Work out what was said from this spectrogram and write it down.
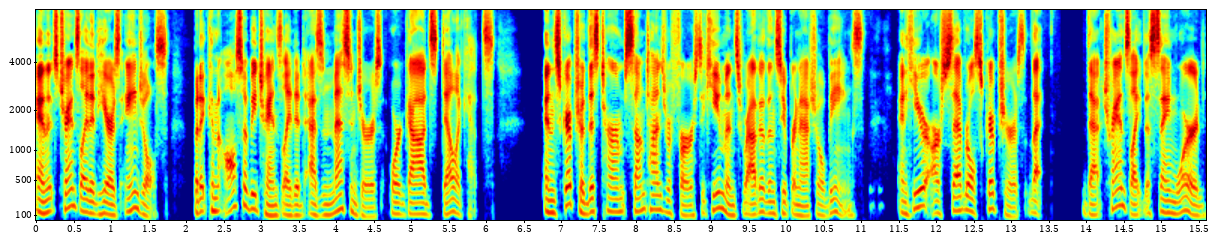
and it's translated here as angels, but it can also be translated as messengers or God's delegates. In Scripture, this term sometimes refers to humans rather than supernatural beings. And here are several scriptures that, that translate the same word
